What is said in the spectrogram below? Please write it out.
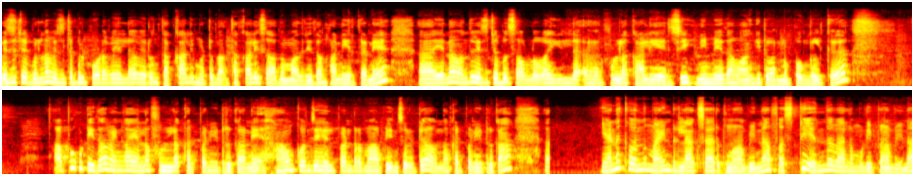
வெஜிடபிள்னால் வெஜிடபிள் போடவே இல்லை வெறும் தக்காளி மட்டும்தான். தக்காளி சாதம் மாதிரி தான் பண்ணியிருக்கேனே ஏன்னா வந்து வெஜிடபிள்ஸ் அவ்வளோவா இல்லை. ஃபுல்லாக காலி ஆயிடுச்சு இனிமே தான் வாங்கிட்டு வரணும் பொங்கலுக்கு. அப்புக்குட்டி தான் வெங்காயம்லாம் ஃபுல்லாக கட் பண்ணிகிட்டு இருக்கானே. அவன் கொஞ்சம் ஹெல்ப் பண்ணுறமா அப்படின்னு சொல்லிட்டு அவன் தான் கட் பண்ணிகிட்ருக்கான் எனக்கு வந்து மைண்ட் ரிலாக்ஸாக இருக்கணும் அப்படின்னா ஃபஸ்ட்டு எந்த வேலை முடிப்பேன் அப்படின்னா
